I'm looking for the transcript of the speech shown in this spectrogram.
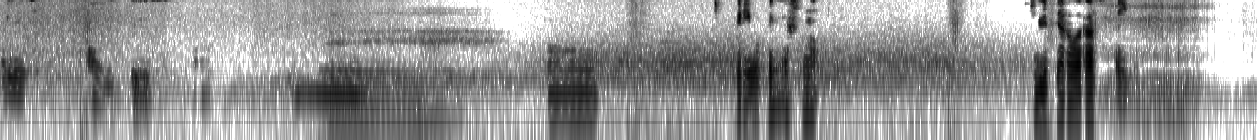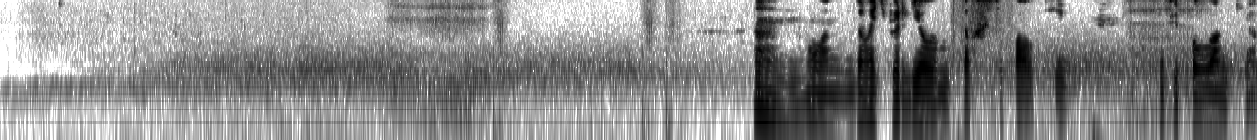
пролезет. А здесь... Криво, конечно, но для первого раза сойдет. А, ну ладно, давай теперь делаем оставшиеся палки. В смысле планки.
